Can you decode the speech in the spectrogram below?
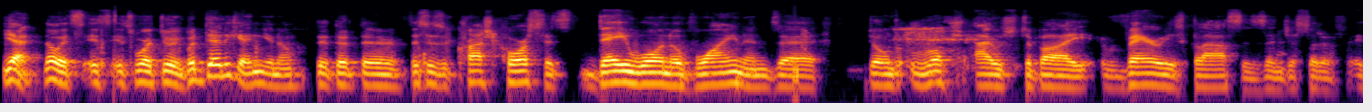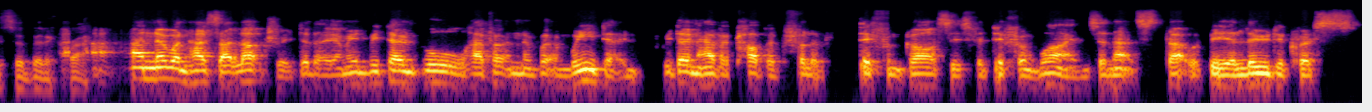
yeah, no, it's it's it's worth doing. But then again, you know, the, the, the, this is a crash course. It's day one of wine, and uh, don't rush out to buy various glasses and just sort of it's a bit of crap. And no one has that luxury, do they? I mean, we don't all have it, and we don't. We don't have a cupboard full of different glasses for different wines, and that's that would be a ludicrous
